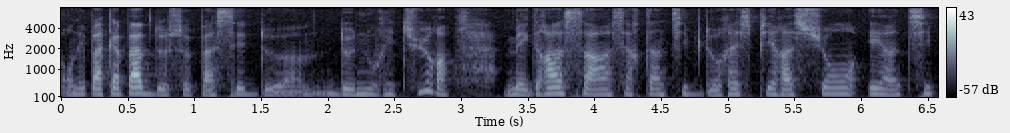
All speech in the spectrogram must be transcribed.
on n'est pas capable de se passer de, nourriture, mais grâce à un certain type de respiration et un type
